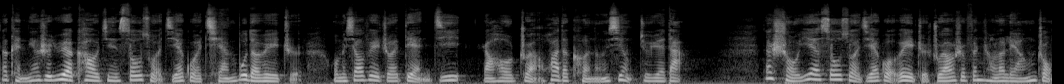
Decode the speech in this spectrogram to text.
那肯定是越靠近搜索结果前部的位置，我们消费者点击然后转化的可能性就越大。那首页搜索结果位置主要是分成了两种：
